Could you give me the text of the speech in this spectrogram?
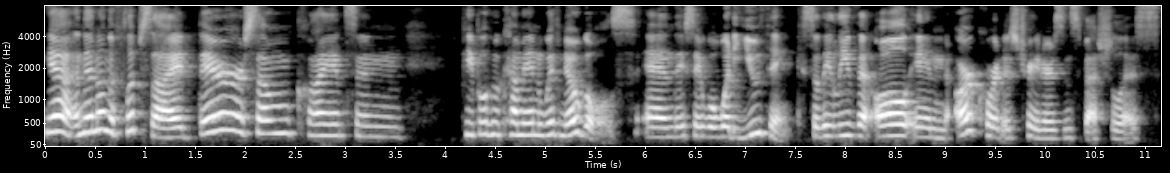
Yeah. And then on the flip side, there are some clients and people who come in with no goals and they say, well, what do you think? So they leave that all in our court as trainers and specialists.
